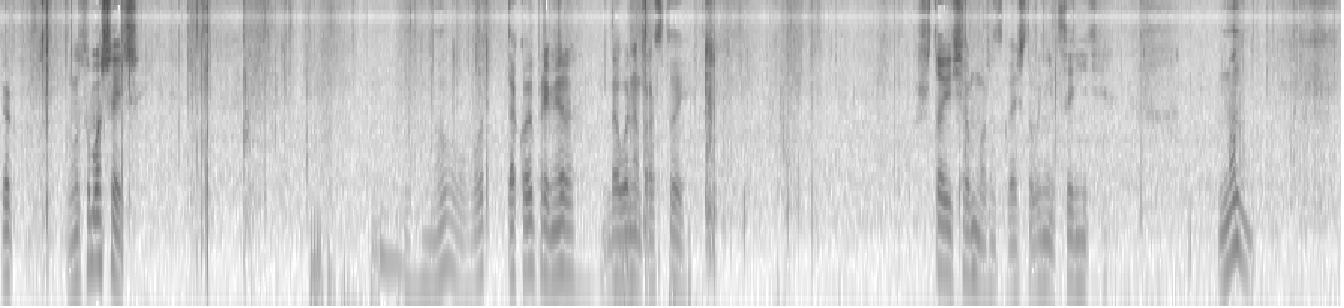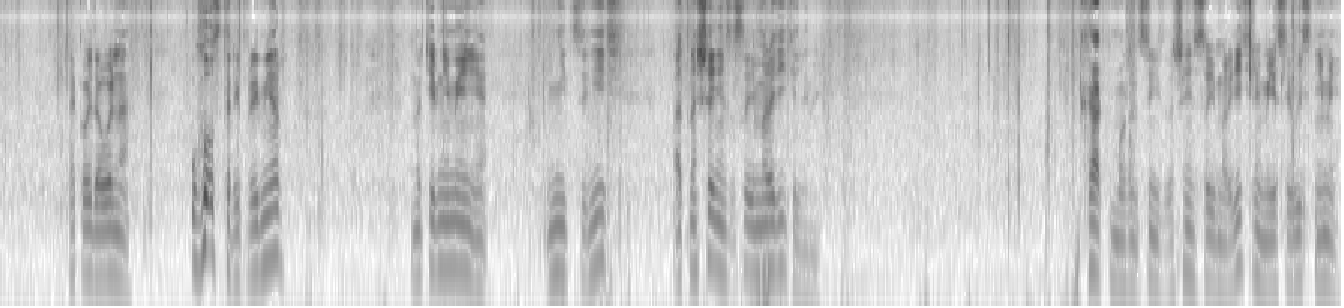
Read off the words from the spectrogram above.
как ну, сумасшедший. Ну, вот такой пример довольно простой. Что еще можно сказать, что вы не цените? Ну, такой довольно острый пример, но тем не менее не ценить отношения со своими родителями. Как можно ценить отношения со своими родителями, если вы с ними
